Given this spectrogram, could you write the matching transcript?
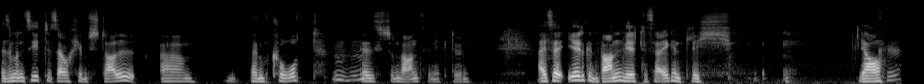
Also man sieht es auch im Stall ähm, beim Kot, Mhm. der ist schon wahnsinnig dünn. Also irgendwann wird es eigentlich, ja, Okay.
